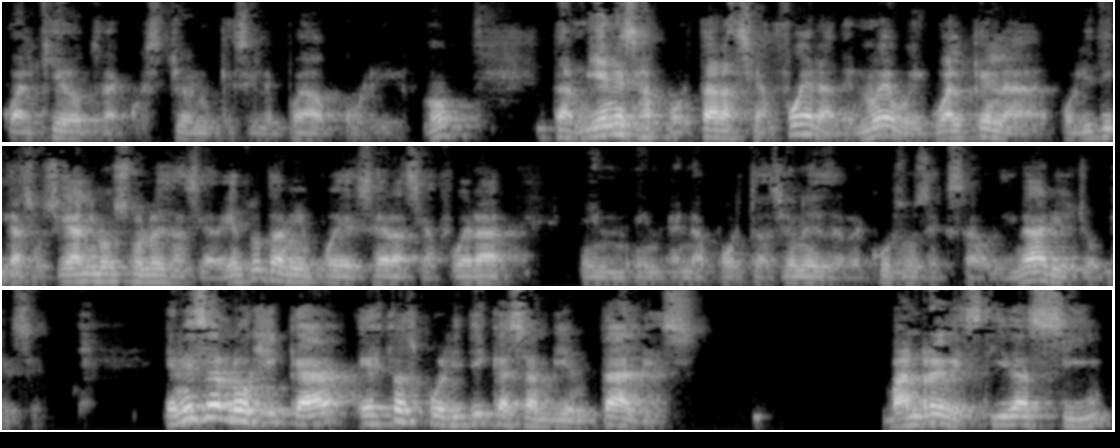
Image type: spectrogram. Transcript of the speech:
cualquier otra cuestión que se le pueda ocurrir, ¿no? También es aportar hacia afuera, de nuevo, igual que en la política social no solo es hacia adentro, también puede ser hacia afuera en, aportaciones de recursos extraordinarios, yo qué sé. En esa lógica, estas políticas ambientales van revestidas, sí,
